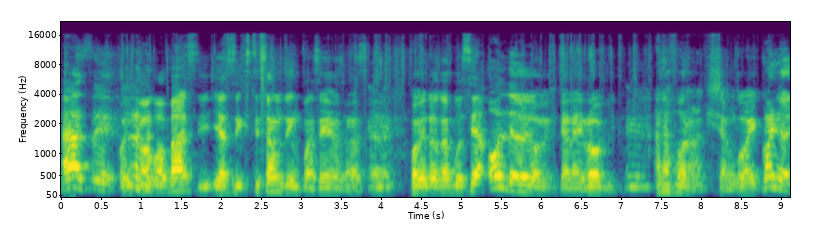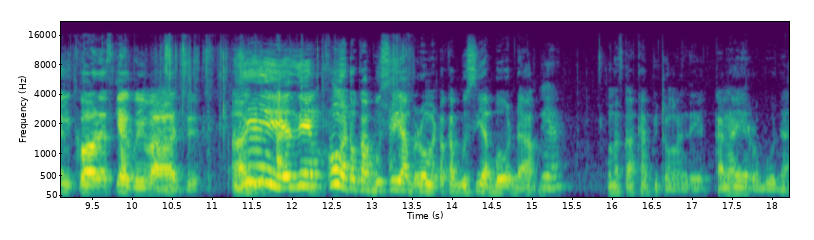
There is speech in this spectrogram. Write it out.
ase walikuwa kwa basi ya 60 something percent wametoka busia all the way wamefika nairobi. Alafu wanawakishanguai kwani walikuwa wanasikia kuiva as in, busia bro umetoka busia boda Yeah. Unafika capital manzi kanairo buda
